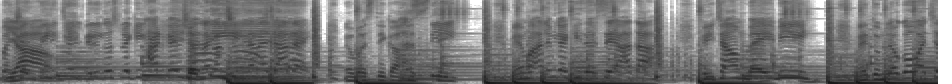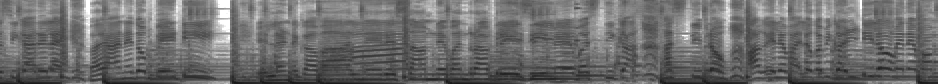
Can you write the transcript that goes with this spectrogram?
मेरे दोस्त लगी खान का चलना चिल्लाना ज़्यादा है मैं बस्ती का हस्ती। मैं मालूम क्या किधर से आता। पीछा बेबी मैं तुम लोगों को अच्छा सिखा रहे लाए भाई आने दो बेटी। ये लंड का बाल मेरे सामने बन रहा ब्रेजी। में बस्ती का हस्ती ब्रो आ गए ले भाई लोग अभी गलती लो। मैंने मम्मी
